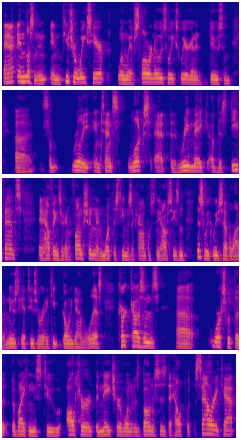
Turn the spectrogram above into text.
And and listen, in, in future weeks here, when we have slower news weeks, we are going to do some uh, some really intense looks at the remake of this defense and how things are going to function and what this team has accomplished in the offseason. This week, we just have a lot of news to get to, so we're going to keep going down the list. Kirk Cousins uh, works with the, the Vikings to alter the nature of one of his bonuses to help with the salary cap.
